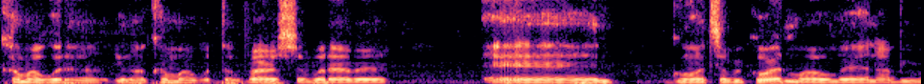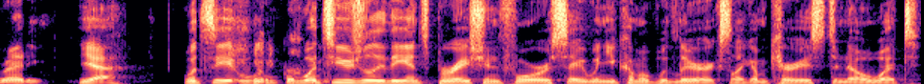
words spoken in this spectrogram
come up with a you know come up with the verse or whatever, and go into record mode, man. I'll be ready. Yeah. What's the what's usually the inspiration for say when you come up with lyrics? Like I'm curious to know what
